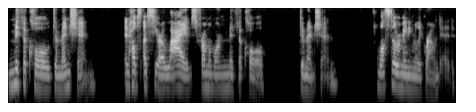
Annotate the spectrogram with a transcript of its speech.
mythical dimension. It helps us see our lives from a more mythical dimension while still remaining really grounded.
